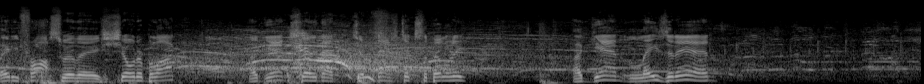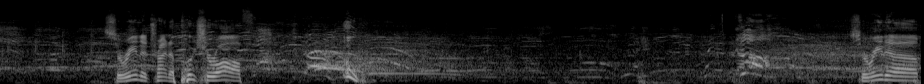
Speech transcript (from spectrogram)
Lady Frost with a shoulder block. Again, showing that gymnastics ability. Again, lays it in. Serena trying to push her off. Ooh. Serena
